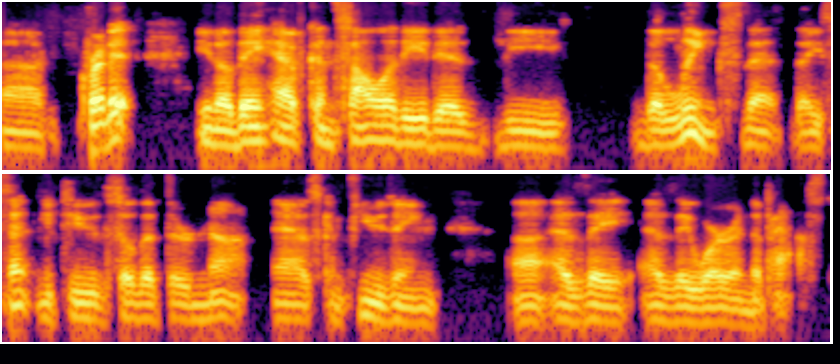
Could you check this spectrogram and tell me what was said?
uh, credit. You know they have consolidated the the links that they sent you to so that they're not as confusing uh, as they as they were in the past.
